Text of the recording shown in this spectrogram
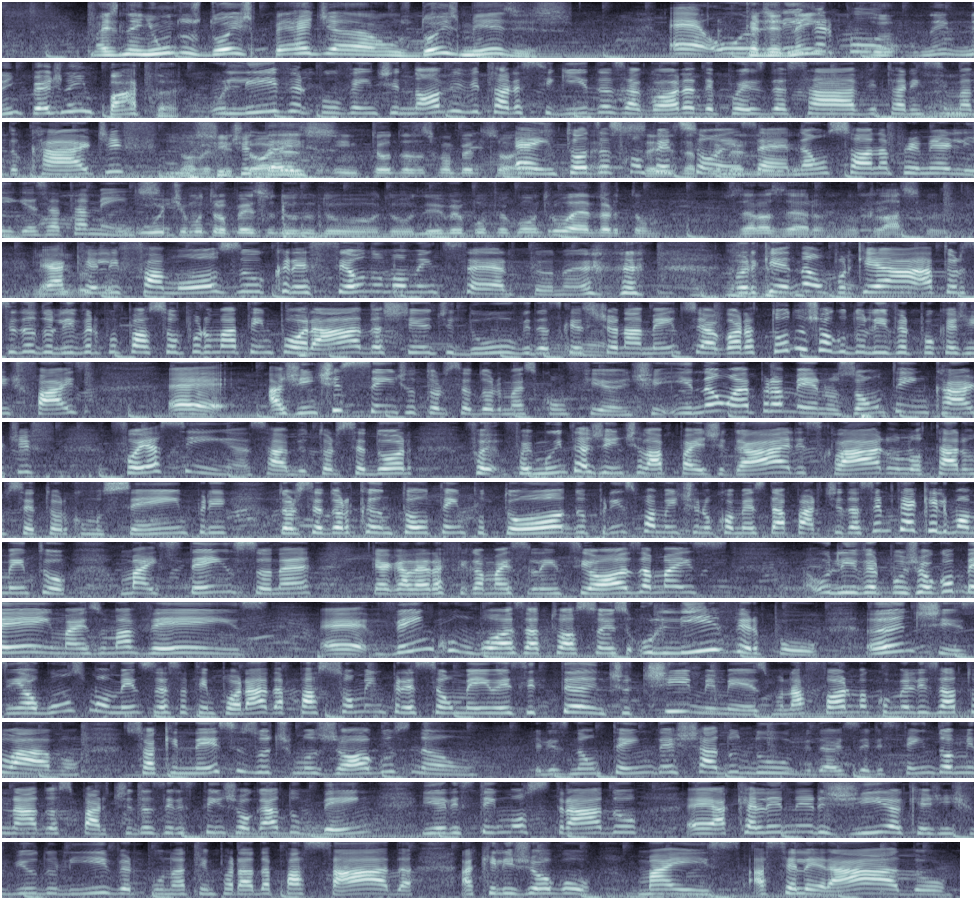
Mas nenhum dos dois perde há uns dois meses. É, o Quer dizer, Liverpool, nem, o- nem, nem perde nem empata. o Liverpool vem de nove vitórias seguidas agora, depois dessa vitória em cima do Cardiff. Nove City vitórias 10. em todas as competições. É, em todas as seis na competições, é, não só na Premier League, exatamente. O último tropeço do, do, do Liverpool foi contra o Everton, 0x0 no clássico. de É Liverpool. aquele famoso cresceu no momento certo, né? Porque não, porque a, a torcida do Liverpool passou por uma temporada cheia de dúvidas, questionamentos e agora todo jogo do Liverpool que a gente faz, é, a gente sente o torcedor mais confiante e não é pra menos. Ontem em Cardiff foi assim, sabe? O torcedor foi, foi muita gente lá pro País de Gales, claro, lotaram o setor como sempre. O torcedor cantou o tempo todo, principalmente no começo da partida. Sempre tem aquele momento mais tenso, né? Que a galera fica mais silenciosa, mas o Liverpool jogou bem mais uma vez, é, vem com boas atuações. O Liverpool, antes, em alguns momentos dessa temporada, passou uma impressão meio hesitante, o time mesmo, na forma como eles atuavam. Só que nesses últimos jogos, não. Eles não têm deixado dúvidas, eles têm dominado as partidas, eles têm jogado bem e eles têm mostrado é, aquela energia que a gente viu do Liverpool na temporada passada, aquele jogo mais acelerado.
